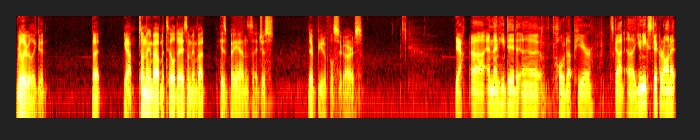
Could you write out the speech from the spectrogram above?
Really, really good. But yeah, something about Matilde, something about his bands, I just they're beautiful cigars. Yeah, uh, and then he did uh, hold it up here. It's got a unique sticker on it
